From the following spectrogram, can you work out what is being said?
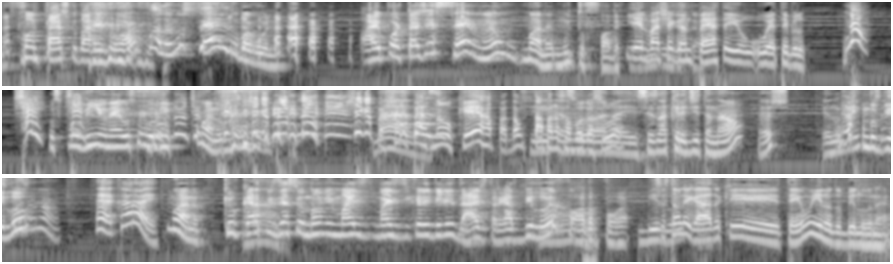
no Fantástico da Record falando sério do bagulho. A reportagem é séria, não é um. Mano, é muito foda. E ele vai chegando perto e o, o ET Bilu. Não! Sai! Os pulinhos, né? Os pulinhos. Mano, Chega perto, não! Chega, Mano, chega perto, não, o quê, rapaz? Dá um tapa nessa boca sua. Aí. Vocês não acreditam, não? Oxi. Eu não brinco No Bilu? coisas, não. É, carai. mano, que o cara Ah. fizesse o nome mais, mais de credibilidade, tá ligado? Bilu é Não. foda, porra. Bilu. Vocês estão ligados que tem um hino do Bilu, né?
